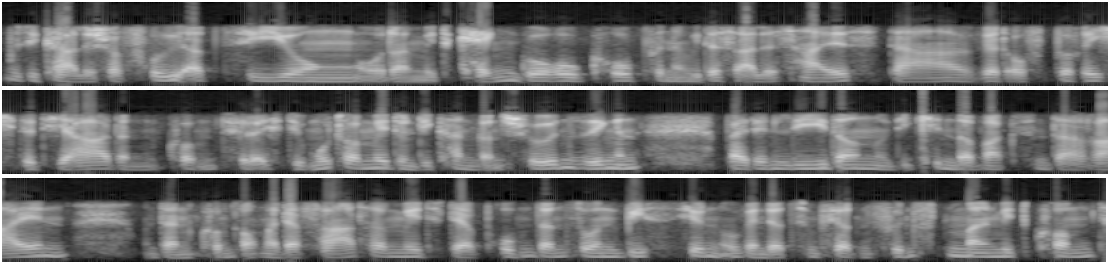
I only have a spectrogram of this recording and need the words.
musikalischer Früherziehung oder mit Känguru-Gruppen und wie das alles heißt. Da wird oft berichtet, ja, dann kommt vielleicht die Mutter mit und die kann ganz schön singen bei den Liedern und die Kinder wachsen da rein und dann kommt auch mal der Vater mit, der brummt dann so ein bisschen und wenn der zum vierten, fünften Mal mitkommt,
